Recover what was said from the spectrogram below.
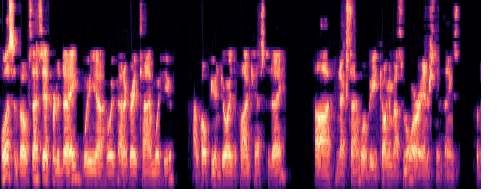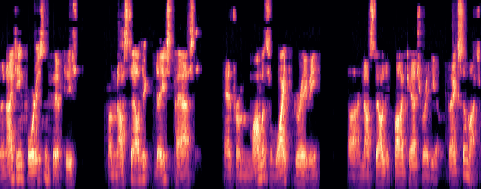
Well, listen, folks, that's it for today. We uh, we've had a great time with you. I hope you enjoyed the podcast today. Uh, next time we'll be talking about some more interesting things from the 1940s and 50s, from nostalgic days past and from Mama's White Gravy, uh, Nostalgic Podcast Radio. Thanks so much.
